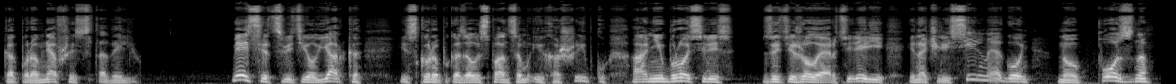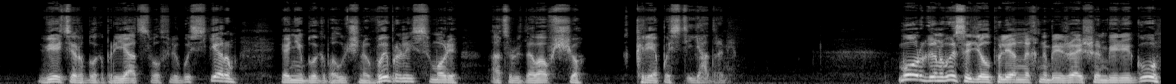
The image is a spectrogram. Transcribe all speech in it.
как поравнявшись с цитаделью. Месяц светил ярко, и скоро показал испанцам их ошибку, а они бросились за тяжелой артиллерией и начали сильный огонь, но поздно. Ветер благоприятствовал флюбусьерам, и они благополучно выбрались в море, отсалютовав еще крепости ядрами. Морган высадил пленных на ближайшем берегу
